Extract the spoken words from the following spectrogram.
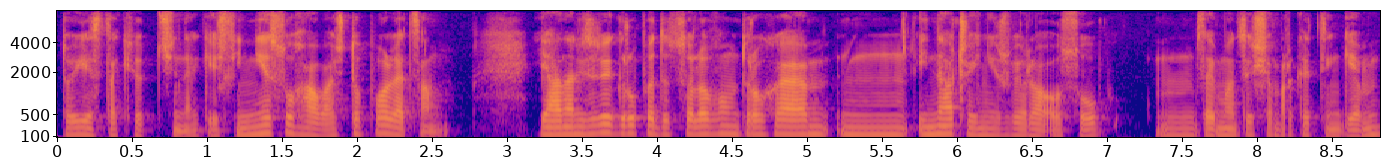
to jest taki odcinek. Jeśli nie słuchałaś, to polecam. Ja analizuję grupę docelową trochę mm, inaczej niż wiele osób mm, zajmujących się marketingiem.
